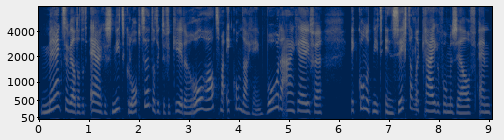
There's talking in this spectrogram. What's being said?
merkte wel dat het ergens niet klopte, dat ik de verkeerde rol had, maar ik kon daar geen woorden aan geven. Ik kon het niet inzichtelijk krijgen voor mezelf. En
